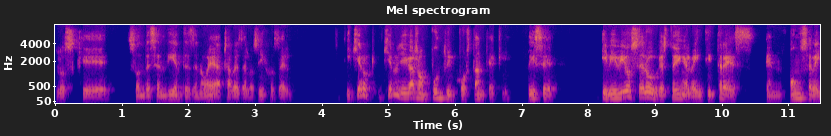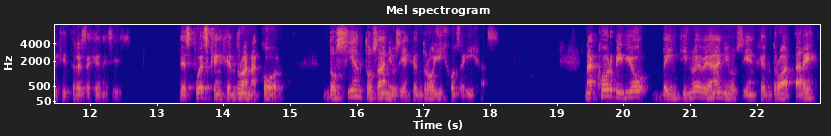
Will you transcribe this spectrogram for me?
los que son descendientes de Noé a través de los hijos de él. Y quiero, quiero llegar a un punto importante aquí. Dice, y vivió Serug, estoy en el 23, en 11.23 de Génesis, después que engendró a Nacor, 200 años y engendró hijos e hijas. Nacor vivió 29 años y engendró a Taré.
